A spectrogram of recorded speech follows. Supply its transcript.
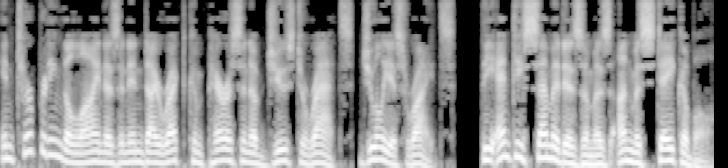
Interpreting the line as an indirect comparison of Jews to rats, Julius writes, The antisemitism is unmistakable.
